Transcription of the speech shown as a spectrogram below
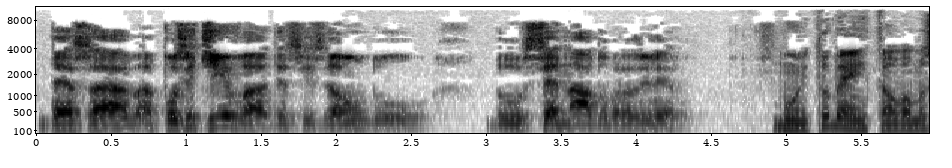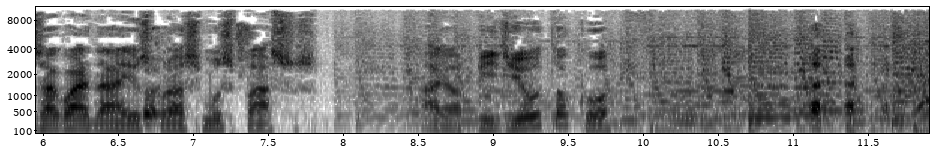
dessa positiva decisão do, do Senado brasileiro. Muito bem, então vamos aguardar aí os próximos passos. Aí, ó, pediu, tocou.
